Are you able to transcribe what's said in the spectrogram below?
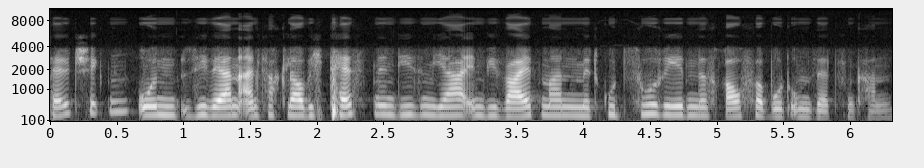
Zelt schicken. Und sie werden einfach, glaube ich, testen in diesem Jahr, inwieweit man mit gut Zureden das Rauchverbot Rauchverbot umsetzen kann.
